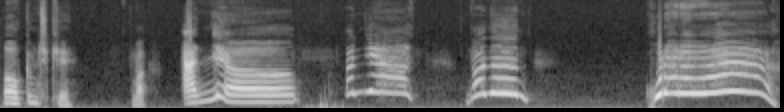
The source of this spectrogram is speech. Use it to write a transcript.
어 끔찍해. 막 안녕 안녕 나는 고라라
